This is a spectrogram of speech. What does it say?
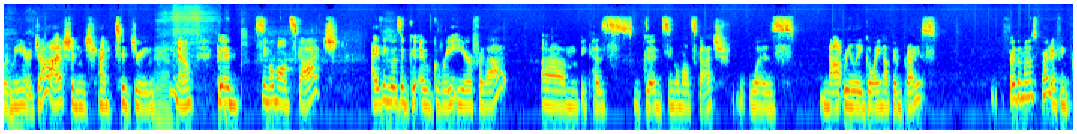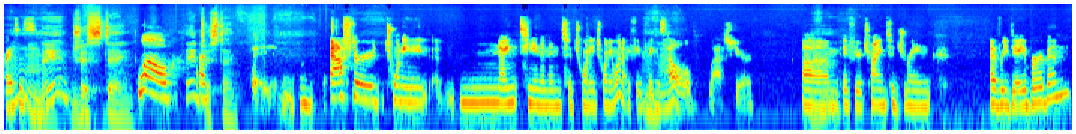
or me or Josh and trying to drink, yeah. you know, good single malt scotch, I think it was a, good, a great year for that um, because good single malt scotch was not really going up in price for the most part. I think prices. Mm, interesting. Well, interesting. Uh, after 2019 and into 2021, I think mm-hmm. things held last year. Um, mm-hmm. If you're trying to drink everyday bourbon,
